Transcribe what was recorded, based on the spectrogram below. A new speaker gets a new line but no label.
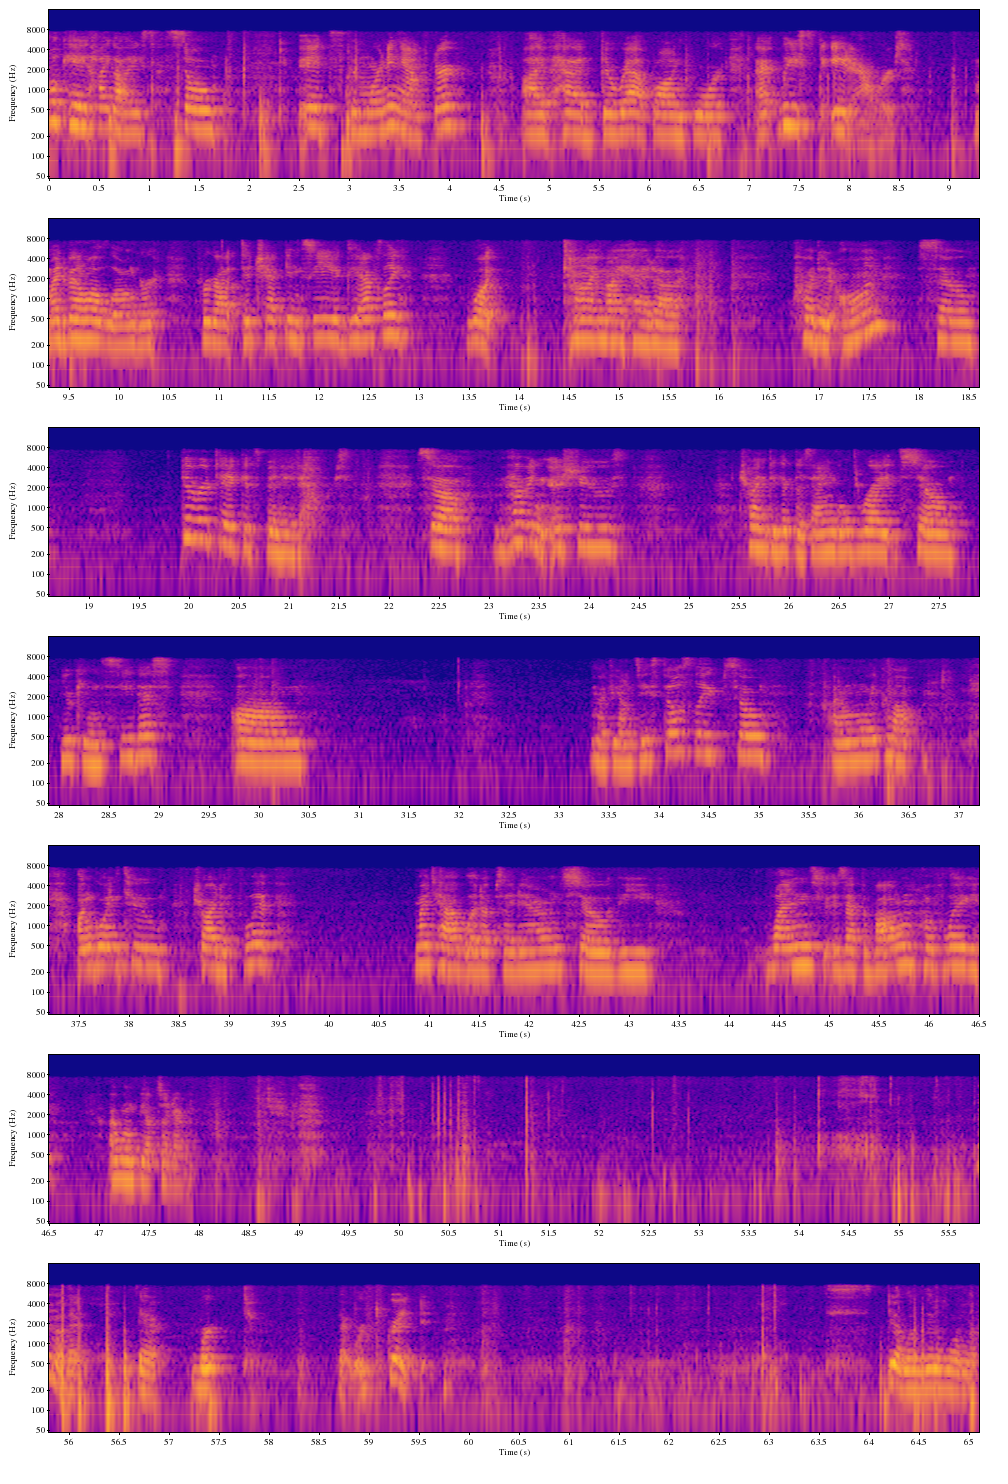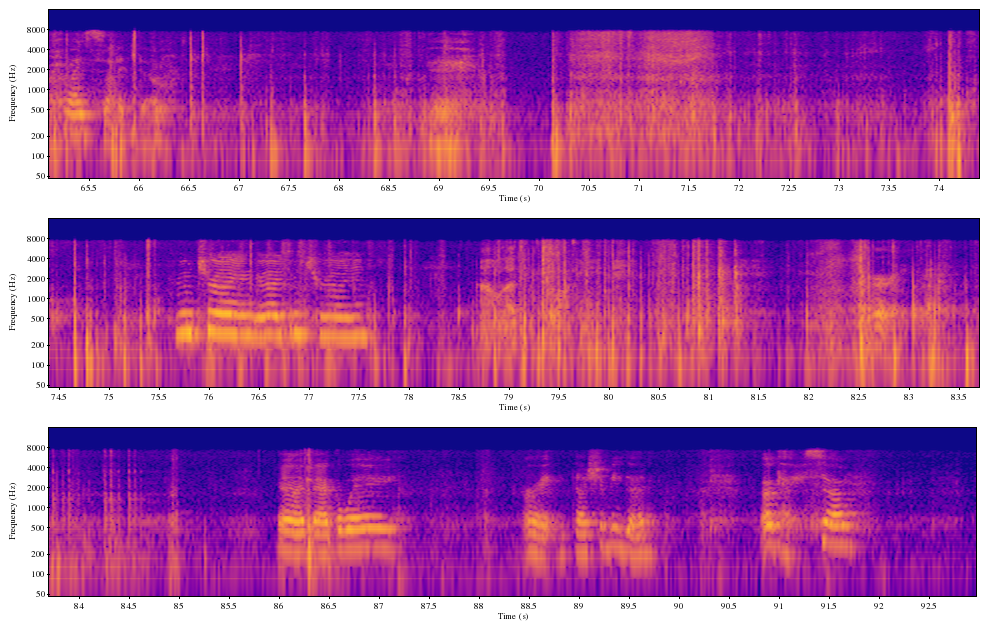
Okay, hi guys. So it's the morning after. I've had the wrap on for at least eight hours. Might have been a little longer. Forgot to check and see exactly what time I had uh, put it on. So give or take, it's been eight hours. So I'm having issues trying to get this angled right so you can see this. Um, my fiance's still asleep, so I don't want to wake him up. I'm going to try to flip my tablet upside down so the lens is at the bottom. Hopefully I won't be upside down. Oh, that, that worked. That worked great. Still a little on the high side though. Okay. I'm trying, guys. I'm trying. Oh, that's what's blocking it. Alright. Yeah, back away. Alright, that should be good. Okay, so,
